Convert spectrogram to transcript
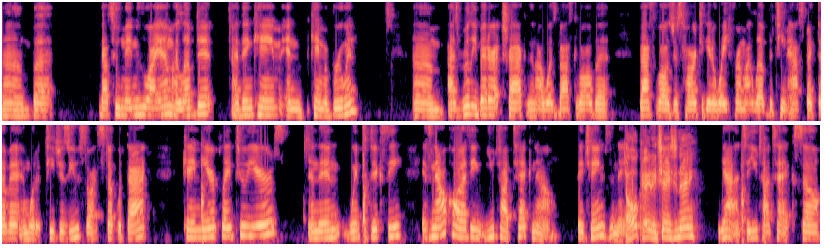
Um, but that's who made me who I am. I loved it. I then came and became a Bruin. Um, I was really better at track than I was basketball, but basketball is just hard to get away from. I love the team aspect of it and what it teaches you. So I stuck with that. Came here, played two years, and then went to Dixie. It's now called, I think, Utah Tech now. They changed the name. Oh, okay, they changed the name. Yeah, to Utah Tech. So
